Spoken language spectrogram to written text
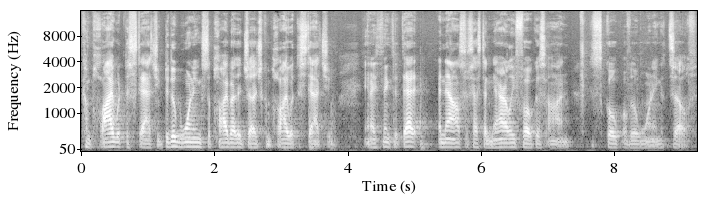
comply with the statute? Did the warnings supplied by the judge comply with the statute? And I think that that analysis has to narrowly focus on the scope of the warning itself.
